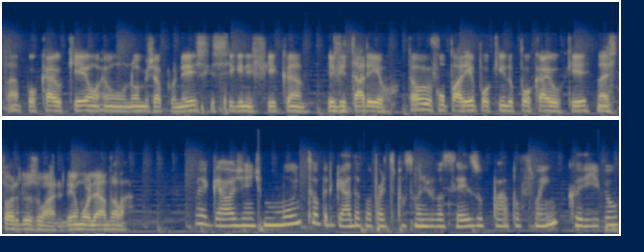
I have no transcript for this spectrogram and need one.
Tá? Pokaioke é, é um nome japonês que significa evitar erro. Então eu comparei um pouquinho do Pokaioke na história do usuário. Dê uma olhada lá. Legal, gente. Muito obrigada pela participação de vocês. O papo foi incrível.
